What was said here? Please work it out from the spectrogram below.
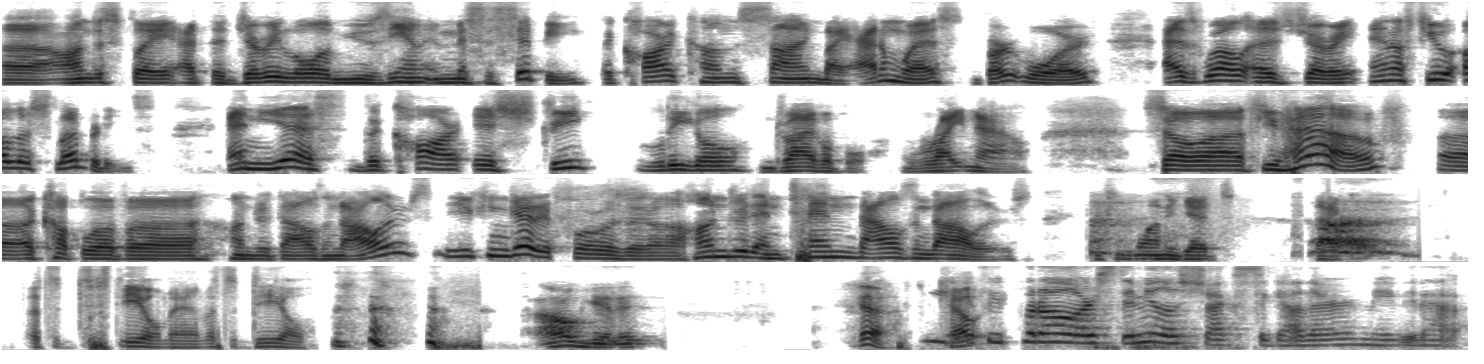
uh, on display at the Jerry Lawler Museum in Mississippi, the car comes signed by Adam West, Burt Ward, as well as Jerry and a few other celebrities. And yes, the car is street legal drivable right now. So uh, if you have uh, a couple of uh, hundred thousand dollars, you can get it for was it a hundred and ten thousand dollars if you want to get that. That's a steal, man. That's a deal. I'll get it. Yeah, Kel- If we put all our stimulus checks together, maybe that's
